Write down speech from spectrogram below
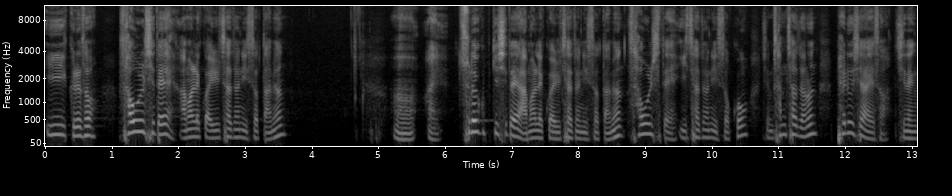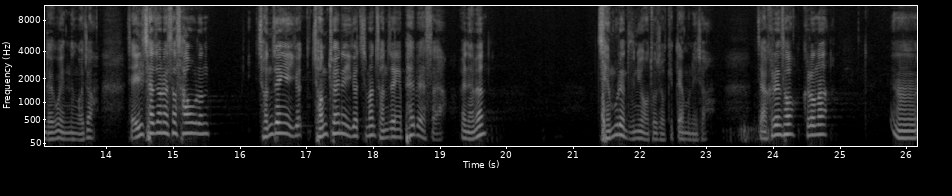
이 그래서 사울 시대에 아말렉과 1차전이 있었다면 어, 아니, 출애굽기 시대에 아말렉과 1차전이 있었다면 사울 시대에 2차전이 있었고 지금 3차전은 페르시아에서 진행되고 있는 거죠. 자, 1차전에서 사울은 전쟁에 이겼, 전투에는 이겼지만 전쟁에 패배했어요. 왜냐하면 재물에 눈이 어두워졌기 때문이죠. 자, 그래서 그러나 음,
